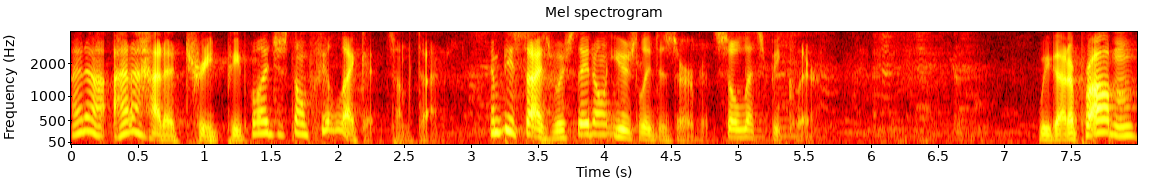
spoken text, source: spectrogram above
I know, I know how to treat people, I just don't feel like it sometimes. And besides which, they don't usually deserve it. So let's be clear. We got a problem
